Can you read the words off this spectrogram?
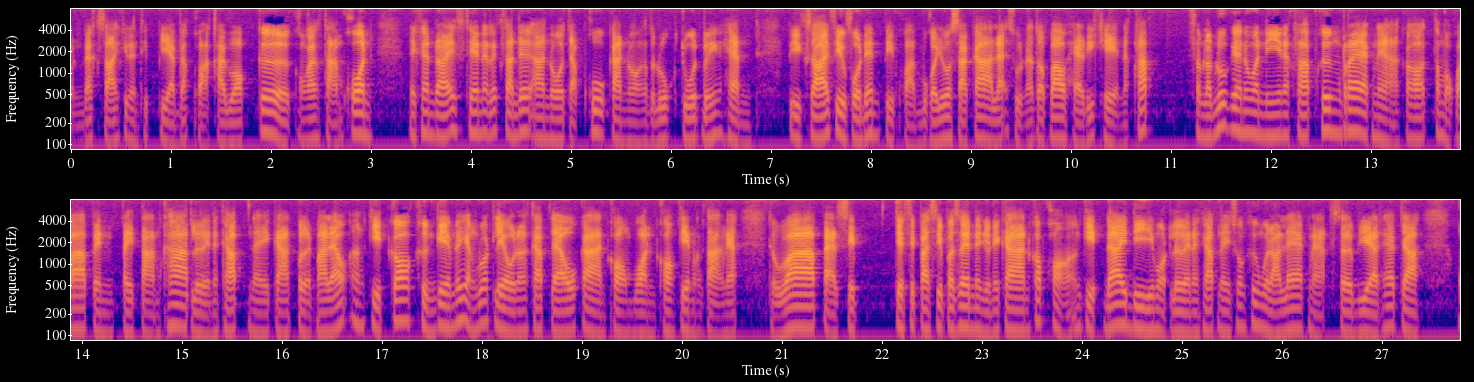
น แบ็กซ้ายคินันทิเปีย แบ็กขวาคายวอลเกอร์กองกลาง 3 คนในแคนไรส์เทนอเล็กซานเดอร์อาร์โนจับคู่กันกองตลุกจูดเบลลิงแฮมปีกซ้ายฟิลโฟเดนปีกขวาบุกโยซาก้าและศูนย์หน้าตัวเป้าแฮร์รี่เคนนะครับ สำหรับลูกเกมในวันนี้นะครับครึ่งแรกเนี่ยก็ต้องบอกว่าเป็นไปตามคาดเลยนะครับในการเปิดมาแล้วอังกฤษก็ขึงเกมได้อย่างรวดเร็วนะครับแล้วการครองบอลครองเกมต่างๆเนี่ยถือว่า 80 70-80%เนี่ยอยู่ในการครอบครองอังกฤษได้ดีหมดเลยนะครับในช่วงครึ่งเวลาแรกเนี่ยเซอร์เบียแทบจะโง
